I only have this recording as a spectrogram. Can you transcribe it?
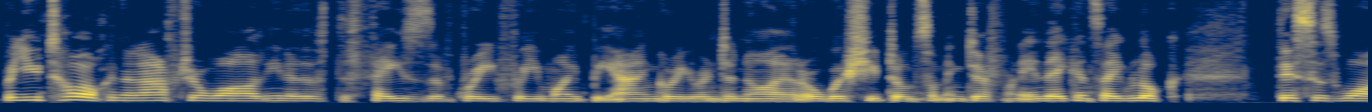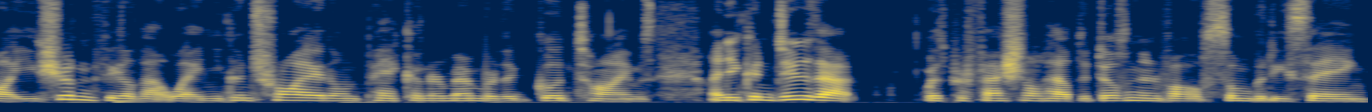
But you talk, and then after a while, you know, there's the phases of grief where you might be angry or in denial or wish you'd done something differently. And they can say, look, this is why you shouldn't feel that way. And you can try and unpick and remember the good times. And you can do that with professional help that doesn't involve somebody saying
